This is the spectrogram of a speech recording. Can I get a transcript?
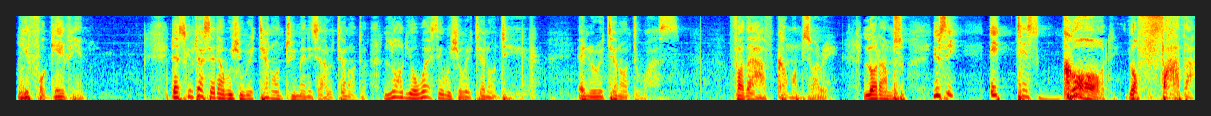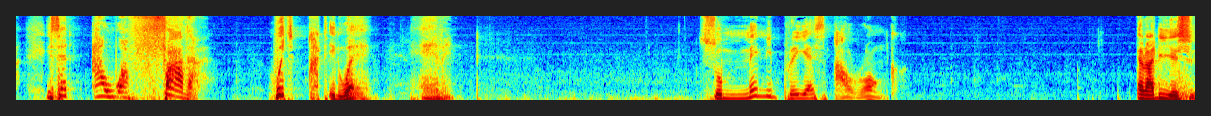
he forgave him. The scripture said that we should return unto him and he shall return unto us. Lord, your word said we should return unto you and you return unto us. Father, I have come. I'm sorry. Lord, I'm so. You see, it is God, your Father. He said, Our Father, which art in where? Heaven. So many prayers are wrong. Eradi Yesu.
